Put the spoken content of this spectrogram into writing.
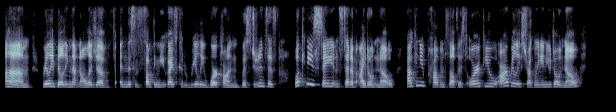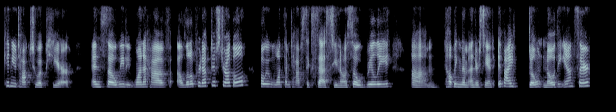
um really building that knowledge of and this is something you guys could really work on with students is what can you say instead of I don't know? How can you problem solve this? Or if you are really struggling and you don't know, can you talk to a peer? And so we want to have a little productive struggle, but we want them to have success, you know? So really um, helping them understand if I don't know the answer,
